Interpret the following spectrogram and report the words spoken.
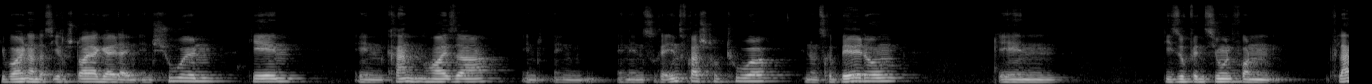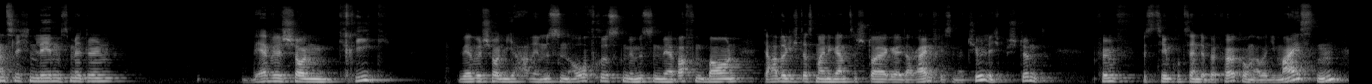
die wollen dann, dass ihre Steuergelder in, in Schulen gehen, in Krankenhäuser, in, in, in unsere Infrastruktur, in unsere Bildung, in die Subvention von pflanzlichen Lebensmitteln. Wer will schon Krieg? Wer will schon, ja, wir müssen aufrüsten, wir müssen mehr Waffen bauen, da will ich, dass meine ganzen Steuergelder reinfließen. Natürlich, bestimmt 5 bis 10 Prozent der Bevölkerung, aber die meisten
